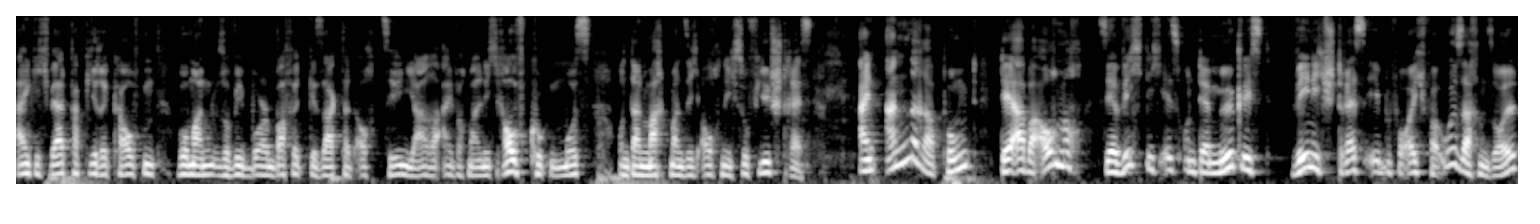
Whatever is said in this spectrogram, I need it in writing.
eigentlich Wertpapiere kaufen, wo man, so wie Warren Buffett gesagt hat, auch zehn Jahre einfach mal nicht raufgucken muss und dann macht man sich auch nicht so viel Stress. Ein anderer Punkt, der aber auch noch sehr wichtig ist und der möglichst wenig Stress eben für euch verursachen soll.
